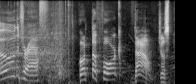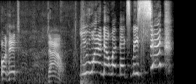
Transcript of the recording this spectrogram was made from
Oh, the giraffe. Put the fork down. Just put it down. You want to know what makes me sick?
